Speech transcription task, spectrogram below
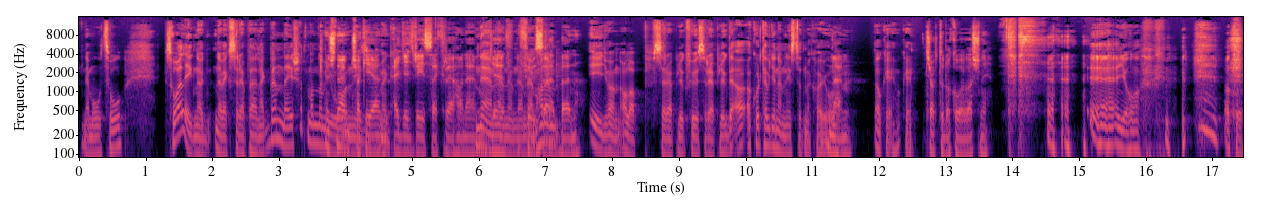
nem ócó. Szóval elég nagy nevek szerepelnek benne, és hát mondom, és jó, nem csak ilyen meg. egy-egy részekre, hanem nem, ugye nem, nem, nem, nem, hanem így van, alapszereplők, főszereplők, de akkor te ugye nem nézted meg, ha jól. Nem. Oké, okay, oké. Okay. Csak tudok olvasni. jó. oké. Okay.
